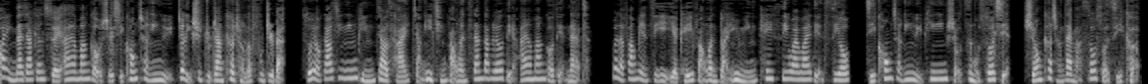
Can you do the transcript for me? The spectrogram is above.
欢迎大家跟随 i amango 学习空乘英语，这里是主站课程的复制版，所有高清音频教材讲义，请访问三 w 点 i amango 点 net。为了方便记忆，也可以访问短域名 kcyy 点 co 及空乘英语拼音首字母缩写，使用课程代码搜索即可。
